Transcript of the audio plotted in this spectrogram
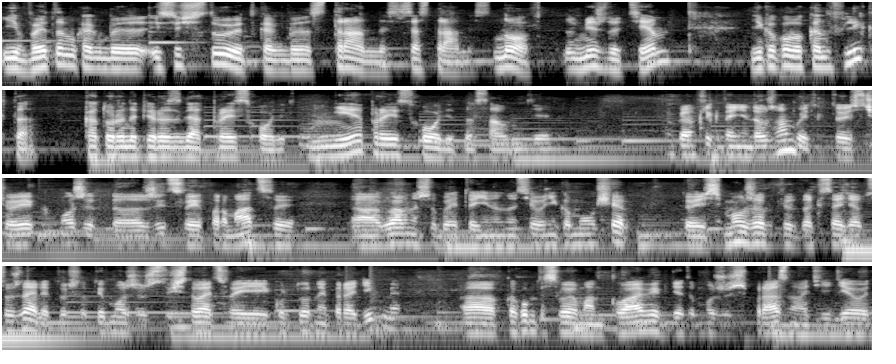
И в этом как бы и существует как бы странность, вся странность. Но между тем никакого конфликта, который на первый взгляд происходит, не происходит на самом деле. Конфликта не должно быть. То есть человек может э, жить своей формацией. А главное, чтобы это не наносило никому ущерб. То есть мы уже, это, кстати, обсуждали то, что ты можешь существовать в своей культурной парадигме, а, в каком-то своем анклаве, где ты можешь праздновать и делать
